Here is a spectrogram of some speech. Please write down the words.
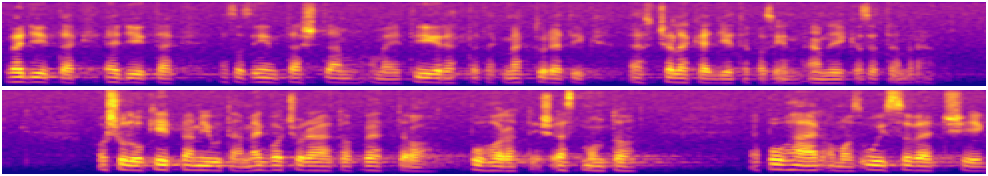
vegyétek, egyétek, ez az én testem, amely ti érettetek, megtöretik, ezt cselekedjétek az én emlékezetemre. Hasonlóképpen miután megvacsoráltak, vette a poharat, és ezt mondta, e pohár, am az új szövetség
